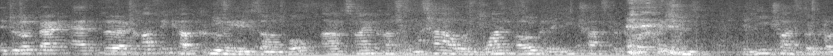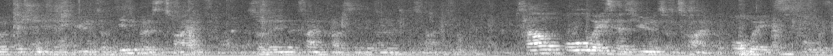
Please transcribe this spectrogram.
If you look back at the coffee cup cooling example, our time constant tau was 1 over the heat transfer coefficient the heat transfer coefficient is units of inverse time, so then the time constant is units of time. Tau always has units of time, always, always.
